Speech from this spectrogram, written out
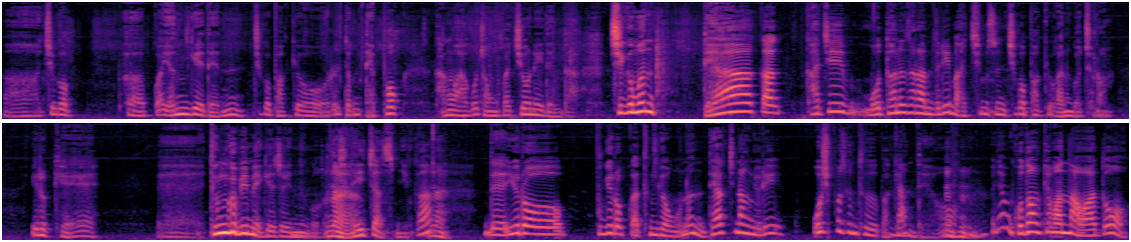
어, 직업과 연계된 직업학교를 좀 대폭 강화하고 정부가 지원해야 된다. 지금은 대학 가지 못하는 사람들이 마치 무슨 직업학교 가는 것처럼 이렇게 에, 등급이 매겨져 있는 것 같이 네. 돼 있지 않습니까? 네. 근데 유럽, 북유럽 같은 경우는 대학 진학률이 50%밖에 안 돼요. 음. 왜냐하면 고등학교만 나와도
